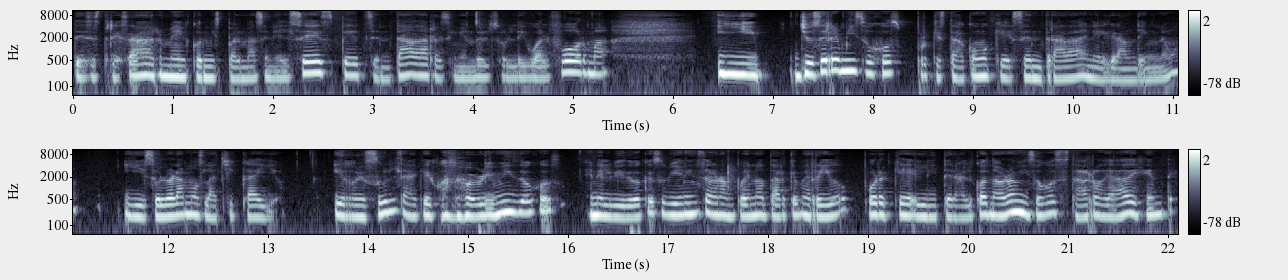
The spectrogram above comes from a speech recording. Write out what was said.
desestresarme, con mis palmas en el césped, sentada, recibiendo el sol de igual forma. Y yo cerré mis ojos porque estaba como que centrada en el grounding, ¿no? Y solo éramos la chica y yo. Y resulta que cuando abrí mis ojos, en el video que subí en Instagram pueden notar que me río porque literal cuando abro mis ojos estaba rodeada de gente.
